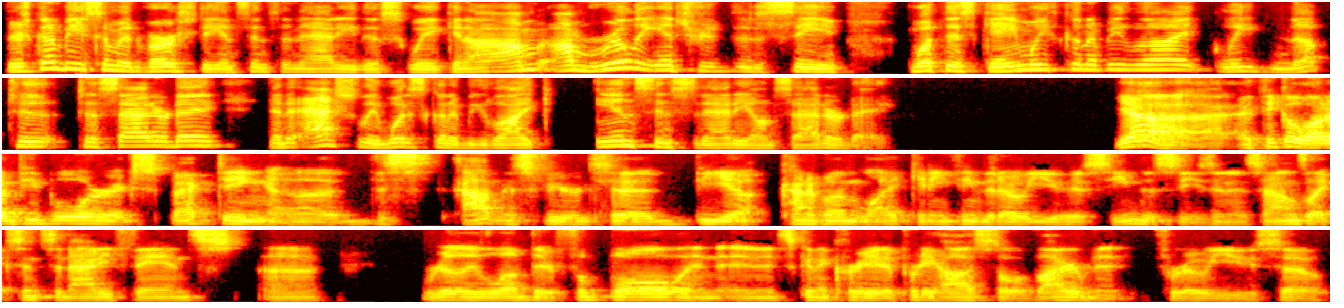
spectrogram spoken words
There's going to be some adversity in Cincinnati this week, and I'm I'm really interested to see what this game week's going to be like leading up to to Saturday, and actually what it's going to be like in Cincinnati on Saturday. Yeah, I think a lot of people are expecting uh, this atmosphere to be a, kind of unlike anything that OU has seen this season. It sounds like Cincinnati fans uh, really love their football, and, and it's going to create a pretty hostile environment for OU. So,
